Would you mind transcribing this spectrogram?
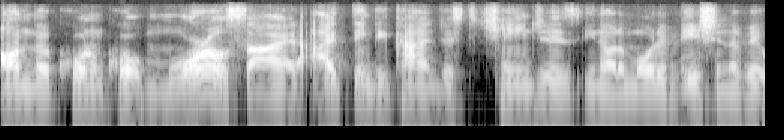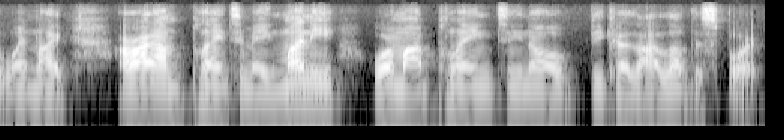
on the quote unquote moral side, I think it kind of just changes, you know, the motivation of it when, like, all right, I'm playing to make money, or am I playing to, you know, because I love the sport?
